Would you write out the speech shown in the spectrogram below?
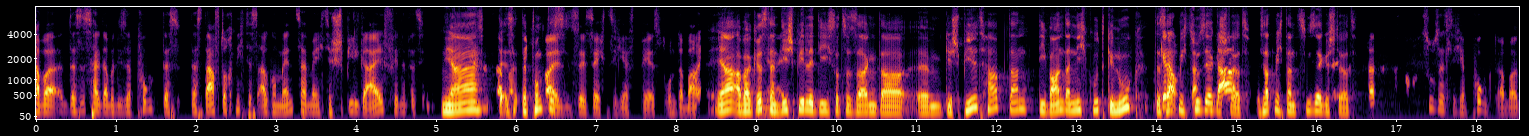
aber das ist halt aber dieser Punkt, das, das darf doch nicht das Argument sein, wenn ich das Spiel geil finde, dass ich ja, das, der Punkt ist 60 FPS drunter mache. Ja, aber Christian, ja, die Spiele, die ich sozusagen da ähm, gespielt habe, dann, die waren dann nicht gut genug. Das genau, hat mich das, zu sehr da, gestört. Das hat mich dann zu sehr gestört. Das ist noch ein zusätzlicher Punkt, aber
